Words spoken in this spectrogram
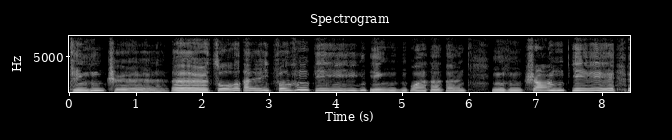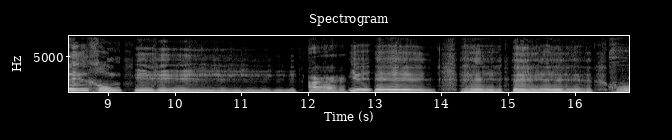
停车坐爱枫林晚，霜叶红于二月花。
